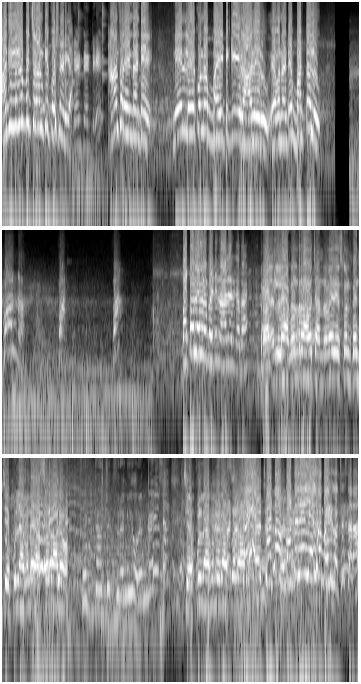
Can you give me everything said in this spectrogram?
అది నిరూపించడానికి క్వశ్చన్ క్వశ్చన్ అడిగా ఆన్సర్ ఏంటంటే నేను లేకుండా బయటికి రాలేరు. ఎవరంటే బట్టలు. బట్టలు లేకుండా బయటికి రాలేరు కదా? బట్టలు లేకుండా రావచ్చు అండర్వేర్ వేసుకొని కానీ చెప్పులు లేకుండా అస్సలు రాలేము బయటికి వచ్చేస్తారా?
